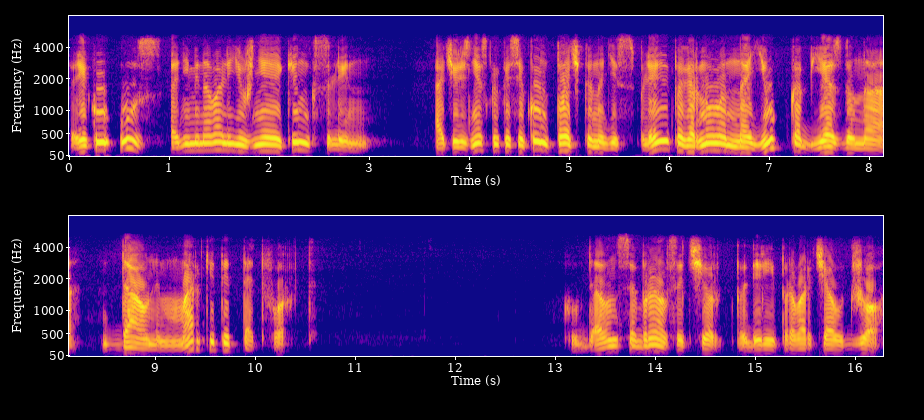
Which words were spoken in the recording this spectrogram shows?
Реку Уз они миновали южнее Кингслин, а через несколько секунд точка на дисплее повернула на юг к объезду на Даунем-маркет и Тетфорд. Куда он собрался, черт побери, проворчал Джо.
